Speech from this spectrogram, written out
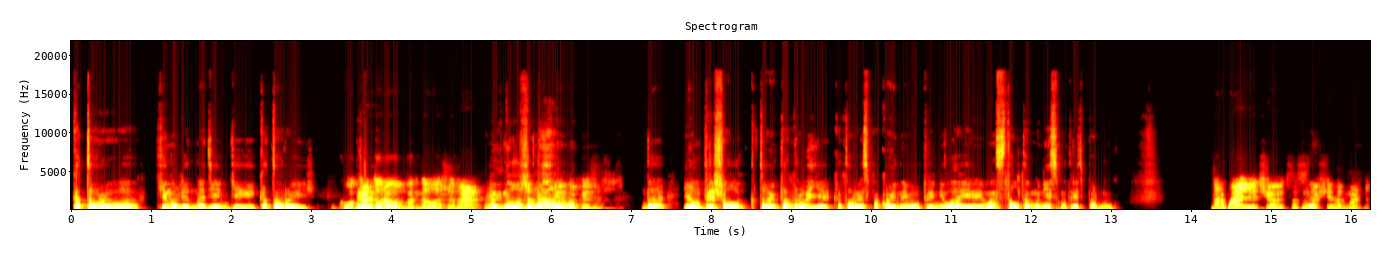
которого кинули на деньги, и который Ко- Которого выгнала жена. выгнала жена, Во-первых, из- да, и он пришел к той подруге, которая спокойно его приняла, и он стал там у ней смотреть порнуху. Нормально, что, это Да. вообще нормально.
